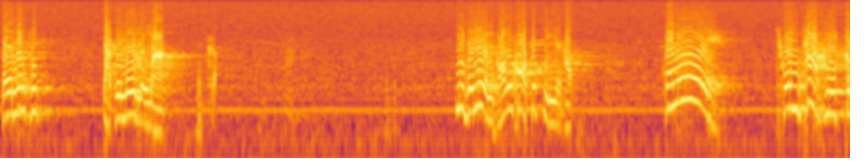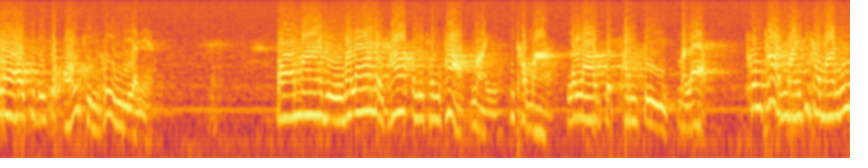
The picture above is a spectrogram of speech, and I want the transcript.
เติมน้ำทิพย์จากบนโน่นลงมานี่เป็นเรื่องของข้อเท็จจริงนะครับแต่นี่ชนชาติมีกรอยที่เป็นเจ้าของถิ่นของอินเดียเนี่ย ต่อมาอยู่มาแล้วไม่ช้าก็มีชนชาติใหม่ที่เข้ามาละลายเจ็ดพันปีมาแล้วชนชาติใหม่ที่เข้ามานี้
